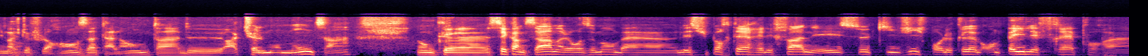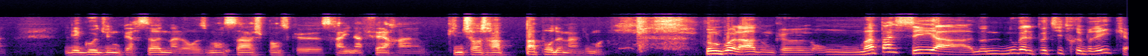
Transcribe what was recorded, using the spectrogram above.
L'image de Florence, d'Atalanta, de actuellement Monte. Hein. Donc euh, c'est comme ça. Malheureusement, ben, les supporters et les fans et ceux qui vivent pour le club, on paye les frais pour euh, l'ego d'une personne. Malheureusement, ça, je pense que ce sera une affaire euh, qui ne changera pas pour demain, du moins. Donc voilà, donc euh, on va passer à notre nouvelle petite rubrique,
